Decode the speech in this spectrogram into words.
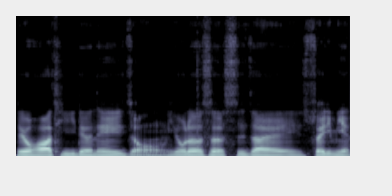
溜滑梯的那一种游乐设施在水里面。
